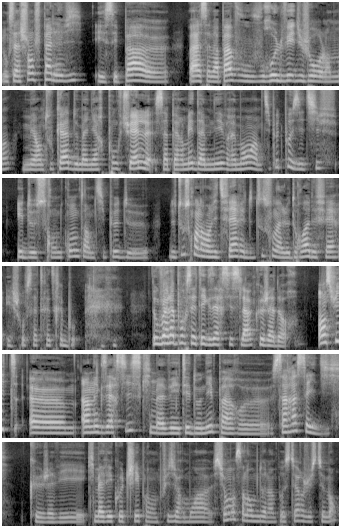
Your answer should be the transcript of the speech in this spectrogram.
Donc ça change pas la vie et c'est pas, euh, voilà, ça va pas vous, vous relever du jour au lendemain. Mais en tout cas, de manière ponctuelle, ça permet d'amener vraiment un petit peu de positif et de se rendre compte un petit peu de, de tout ce qu'on a envie de faire et de tout ce qu'on a le droit de faire. Et je trouve ça très très beau. Donc voilà pour cet exercice-là que j'adore. Ensuite, euh, un exercice qui m'avait été donné par euh, Sarah Saidi, que j'avais, qui m'avait coaché pendant plusieurs mois sur mon syndrome de l'imposteur justement.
